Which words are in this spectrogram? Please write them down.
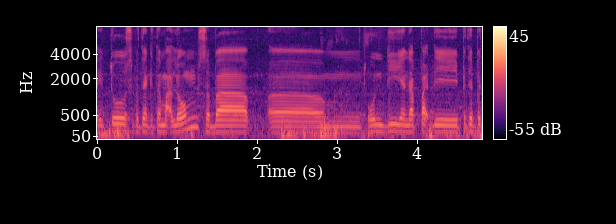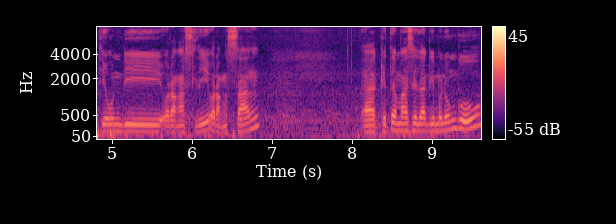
itu seperti yang kita maklum sebab um, undi yang dapat di peti-peti undi orang asli orang asal uh, kita masih lagi menunggu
